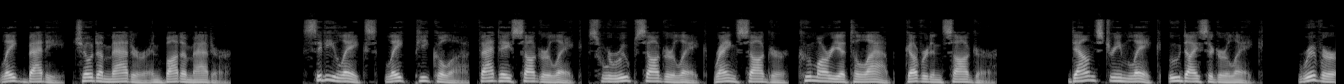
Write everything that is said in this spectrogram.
Lake Badi, Chota Madar and Bada Madar. City lakes, Lake Pichola, Fateh Sagar Lake, Swarup Sagar Lake, Rang Sagar, Kumaria Talab, Govardhan Sagar. Downstream lake, Udaisagar Lake. River,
